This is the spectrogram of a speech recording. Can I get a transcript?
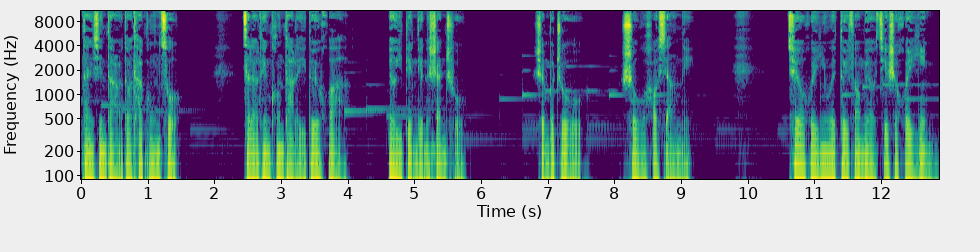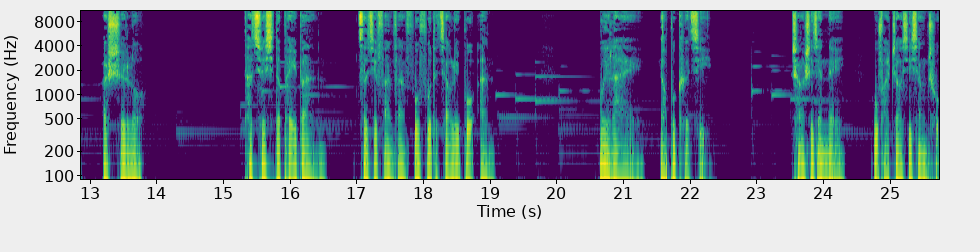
担心打扰到他工作，在聊天框打了一堆话，要一点点的删除。忍不住说我好想你，却又会因为对方没有及时回应而失落。他缺席的陪伴，自己反反复复的焦虑不安。未来遥不可及，长时间内。无法朝夕相处，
